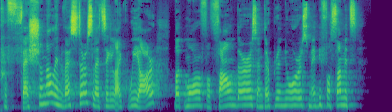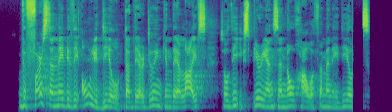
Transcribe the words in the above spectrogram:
professional investors, let's say like we are, but more for founders, entrepreneurs. Maybe for some it's the first and maybe the only deal that they are doing in their lives. So the experience and know-how of M&A deal is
